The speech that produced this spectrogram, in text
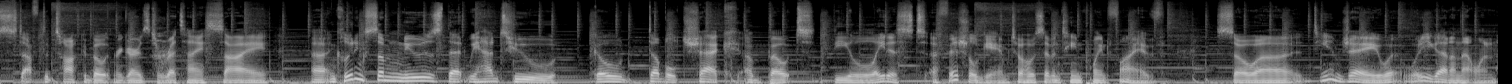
stuff to talk about in regards to Reitaisai, uh, including some news that we had to go double check about the latest official game, Toho 17.5. So, uh, DMJ, what, what do you got on that one?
